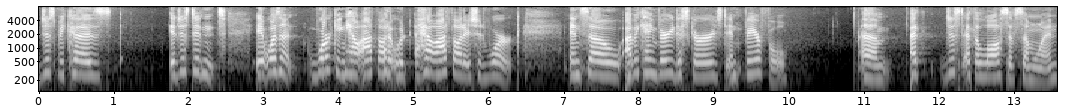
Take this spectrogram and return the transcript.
just because it just didn't it wasn't working how I thought it would how I thought it should work. And so I became very discouraged and fearful. Um, at, just at the loss of someone,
